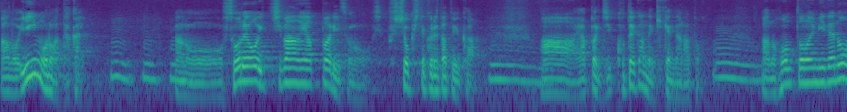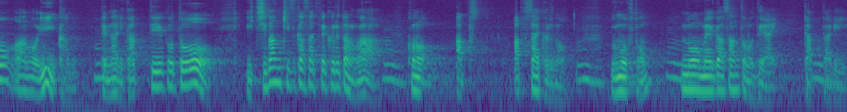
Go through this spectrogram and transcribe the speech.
あのいいものは高い、うんうんうん。あのそれを一番やっぱりその払拭してくれたというか、うん。ああやっぱりじ固定観念危険だなと。うん。あの本当の意味でのあのいい家具って何かっていうことを一番気づかさせてくれたのが、うん。このアップアップサイクルのうん。羽毛布団のメーカーさんとの出会いだったり、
